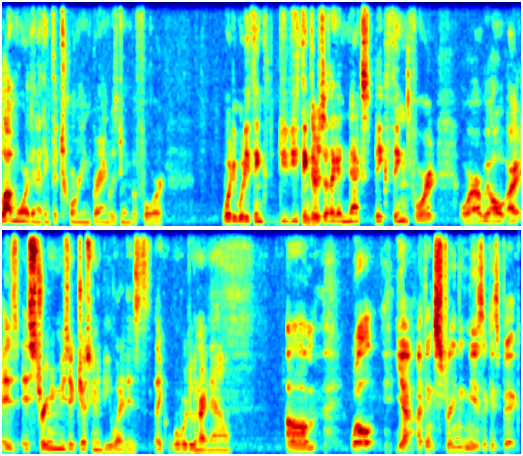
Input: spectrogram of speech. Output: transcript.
a lot more than I think the touring brand was doing before. What do What do you think? Do you think there's like a next big thing for it, or are we all? Are, is is streaming music just going to be what it is, like what we're doing right now? Um, well, yeah, I think streaming music is big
